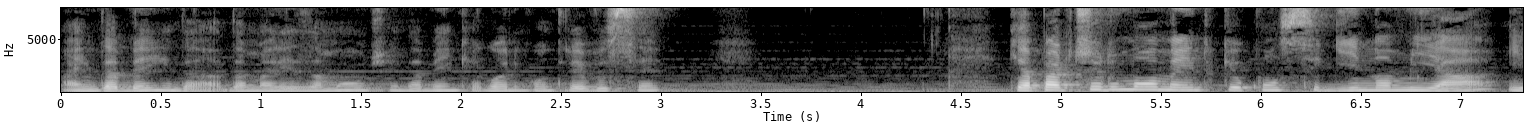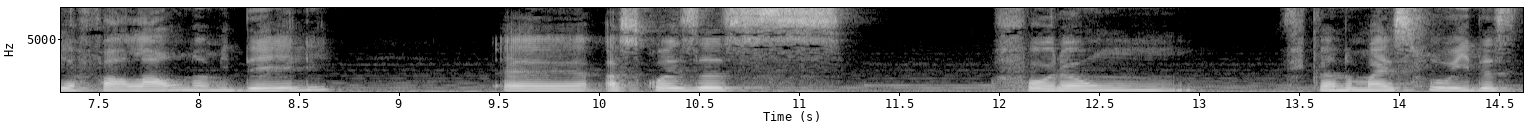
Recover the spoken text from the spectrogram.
Ainda bem, da, da Marisa Monte, ainda bem que agora encontrei você. Que a partir do momento que eu consegui nomear, ia falar o nome dele, é, as coisas foram ficando mais fluídas.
